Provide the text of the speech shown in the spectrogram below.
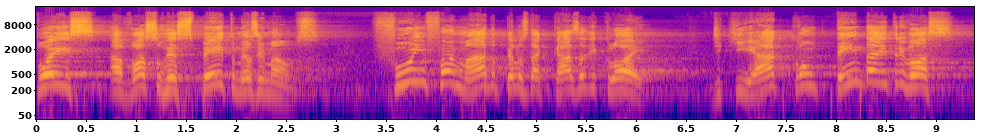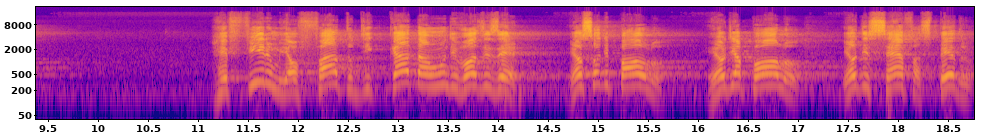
Pois a vosso respeito, meus irmãos, fui informado pelos da casa de Clói, de que há contenda entre vós. Refiro-me ao fato de cada um de vós dizer: Eu sou de Paulo, eu de Apolo, eu de Cefas, Pedro,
